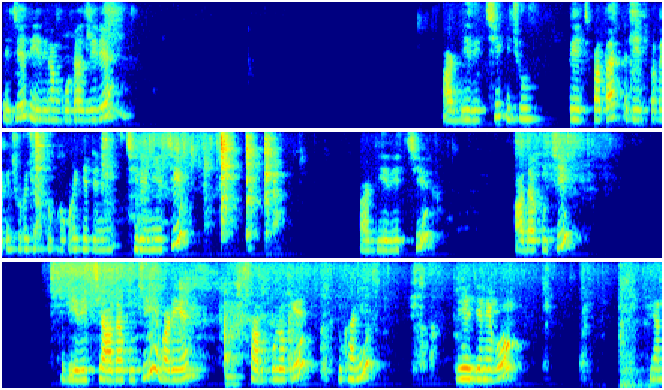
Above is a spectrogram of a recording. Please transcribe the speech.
এই যে দিয়ে দিলাম গোটা জিরে। আর দিয়ে দিচ্ছি কিছু তেজপাতা। একটা তেজপাতাকে ছোট ছোট টুকরো করে কেটে নিয়ে, ছিঁড়ে নিয়েছি। আর দিয়ে দিচ্ছি আদা কুচি। দিয়ে দিচ্ছি আদা কুচি। এবারে সবগুলোকে একটুখানি ভেজে নেব। যেন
